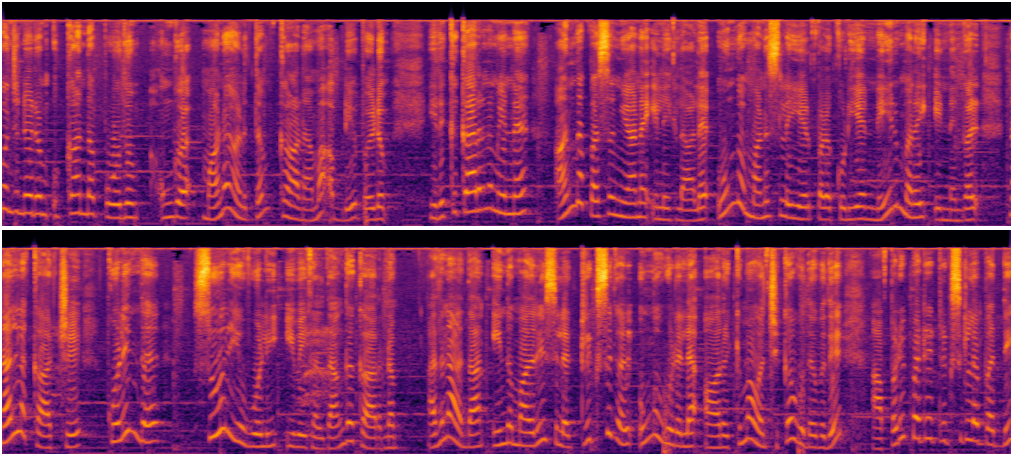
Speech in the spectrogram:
கொஞ்ச நேரம் உட்கார்ந்தா போதும். உங்கள் மன அழுத்தம் காணாமல் அப்படியே போயிடும். இதுக்கு காரணம் என்ன? அந்த பசுமையான இலைகளால் உங்கள் மனசில் ஏற்படக்கூடிய நேர்மறை எண்ணங்கள் நல்ல காற்று குளிர்ந்த சூரிய ஒளி இவைகள் தாங்க காரணம். அதனால தான் இந்த மாதிரி சில ட்ரிக்ஸுகள் உங்கள் உடலை ஆரோக்கியமாக வச்சுக்க உதவுது. அப்படிப்பட்ட ட்ரிக்ஸுகளை பற்றி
